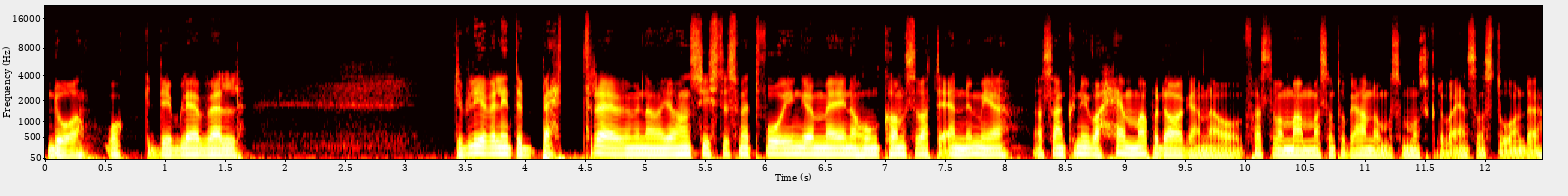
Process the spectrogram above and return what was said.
då. Och det blev väl det blev väl inte bättre. Jag menar, jag har en syster som är två yngre än mig. När hon kom så var det ännu mer. Alltså han kunde ju vara hemma på dagarna och fast det var mamma som tog hand om som hon skulle vara ensamstående.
